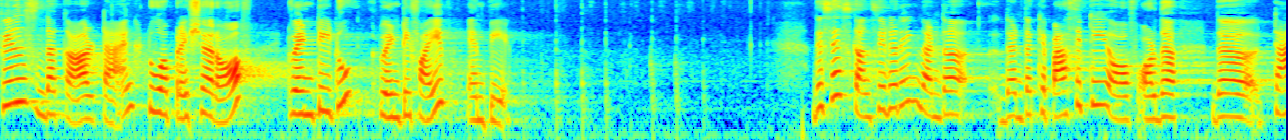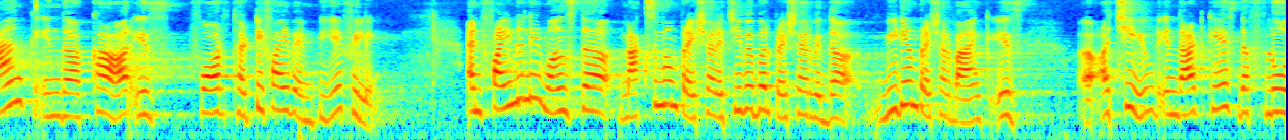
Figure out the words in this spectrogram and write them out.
fills the car tank to a pressure of 20 to 25 MPa. This is considering that the that the capacity of or the the tank in the car is for 35 MPa filling. And finally once the maximum pressure achievable pressure with the medium pressure bank is uh, achieved in that case the flow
